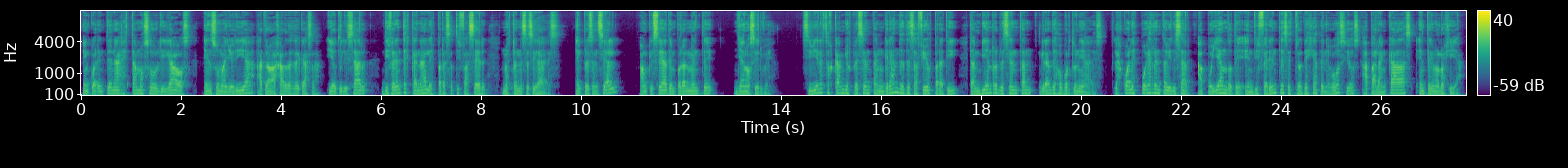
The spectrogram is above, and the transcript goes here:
En cuarentena estamos obligados en su mayoría a trabajar desde casa y a utilizar diferentes canales para satisfacer nuestras necesidades. El presencial, aunque sea temporalmente, ya no sirve. Si bien estos cambios presentan grandes desafíos para ti, también representan grandes oportunidades, las cuales puedes rentabilizar apoyándote en diferentes estrategias de negocios apalancadas en tecnología.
